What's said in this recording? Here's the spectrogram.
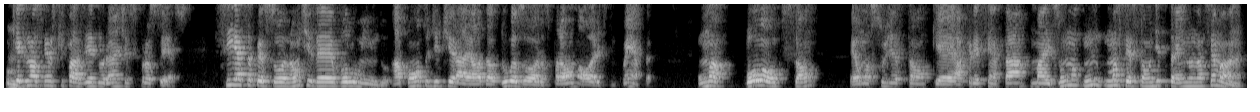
O hum. que, que nós temos que fazer durante esse processo? Se essa pessoa não estiver evoluindo a ponto de tirar ela das duas horas para uma hora e cinquenta, uma boa opção é uma sugestão que é acrescentar mais uma, um, uma sessão de treino na semana.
